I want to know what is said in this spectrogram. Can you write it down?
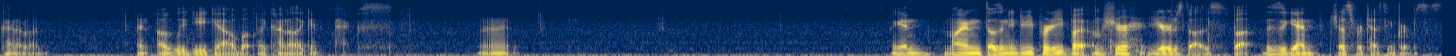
kind of a, an ugly decal, but like kind of like an X, alright? Again, mine doesn't need to be pretty, but I'm sure yours does. But this is again, just for testing purposes.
